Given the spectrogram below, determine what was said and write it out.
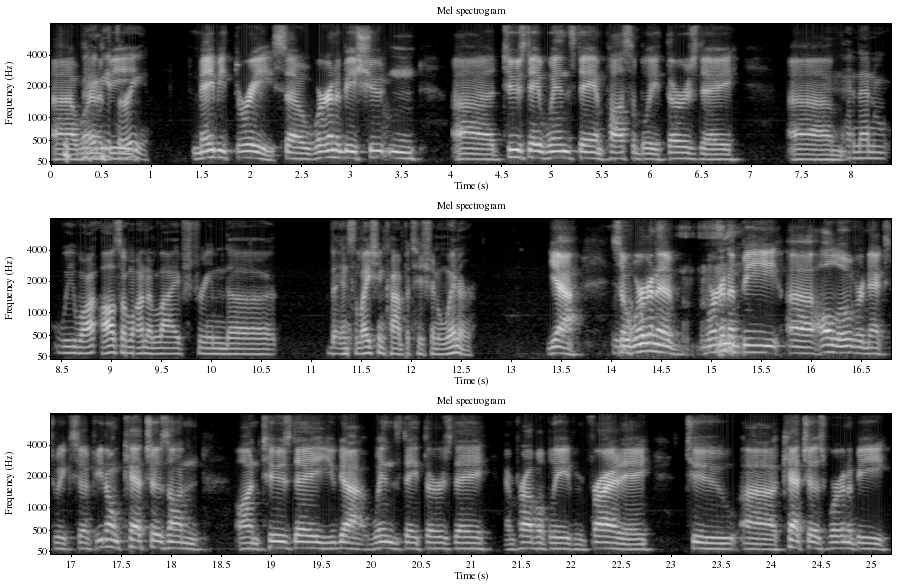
Uh, we're going to Maybe be three. maybe three. So we're going to be shooting uh, Tuesday, Wednesday, and possibly Thursday. Um, And then we wa- also want to live stream the the installation competition winner. Yeah. So Yeah. we're gonna we're gonna be uh, all over next week. So if you don't catch us on on Tuesday, you got Wednesday, Thursday, and probably even Friday to uh, catch us. We're gonna be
